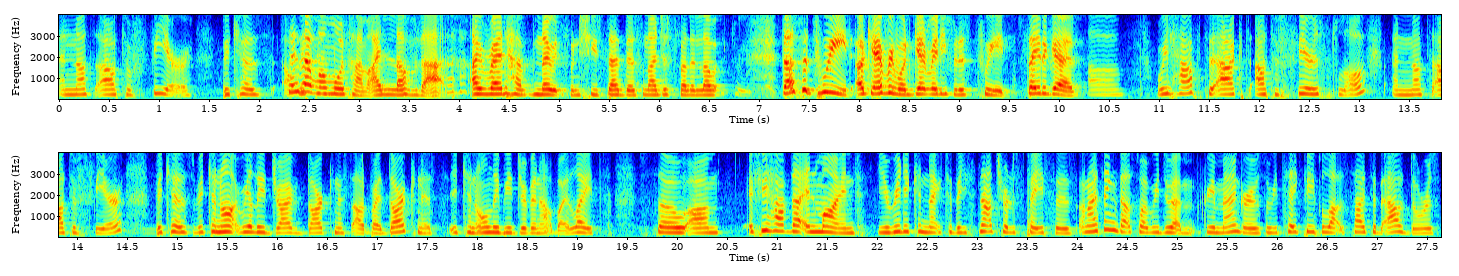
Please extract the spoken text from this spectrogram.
and not out of fear because say that one more time. I love that. I read her notes when she said this and i just fell in love that's a tweet. Okay everyone get ready for this tweet. Say it again. Uh, we have to act out of fierce love and not out of fear because we cannot really drive darkness out by darkness. It can only be driven out by light. So um, if you have that in mind, you really connect to these natural spaces. And I think that's what we do at Green Mangroves. We take people outside to the outdoors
